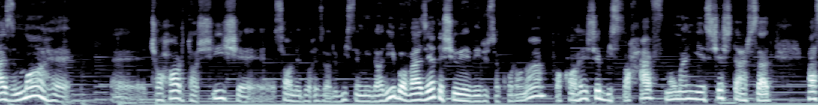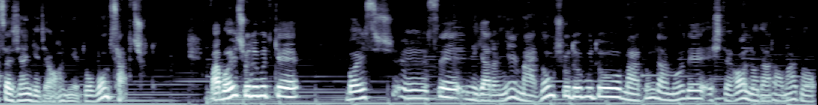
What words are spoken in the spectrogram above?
از ماه چهار تا 6 سال 2020 میلادی با وضعیت شیوع ویروس کرونا هم با کاهش 27 ممیز 6 درصد پس از جنگ جهانی دوم ثبت شد. و باعث شده بود که باعث نگرانی مردم شده بود و مردم در مورد اشتغال و درآمد و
